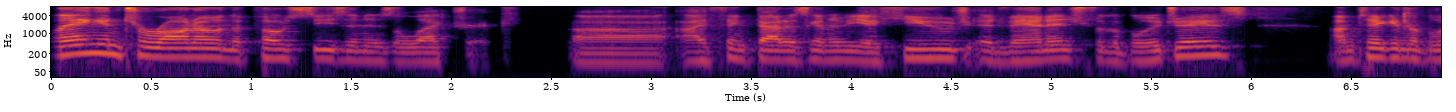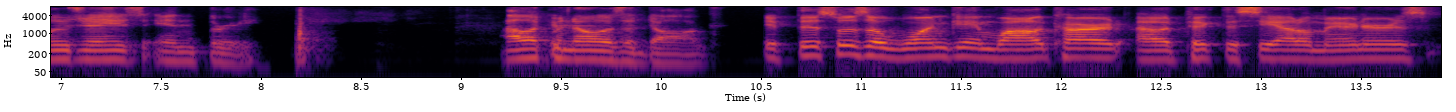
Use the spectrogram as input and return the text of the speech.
Playing in Toronto in the postseason is electric. Uh, I think that is going to be a huge advantage for the Blue Jays. I'm taking the Blue Jays in three. Alek Manoah is a dog. If this was a one game wild card, I would pick the Seattle Mariners.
